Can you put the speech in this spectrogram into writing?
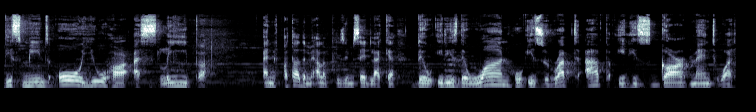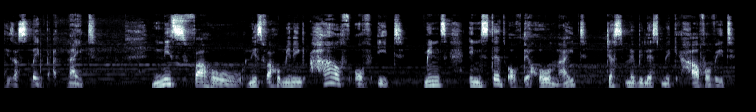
This means, oh, you are asleep. And Qatada, may Allah please him, said like, uh, the, it is the one who is wrapped up in his garment while he's asleep at night. Nisfahu, nisfahu meaning half of it, means instead of the whole night, just maybe let's make half of it.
